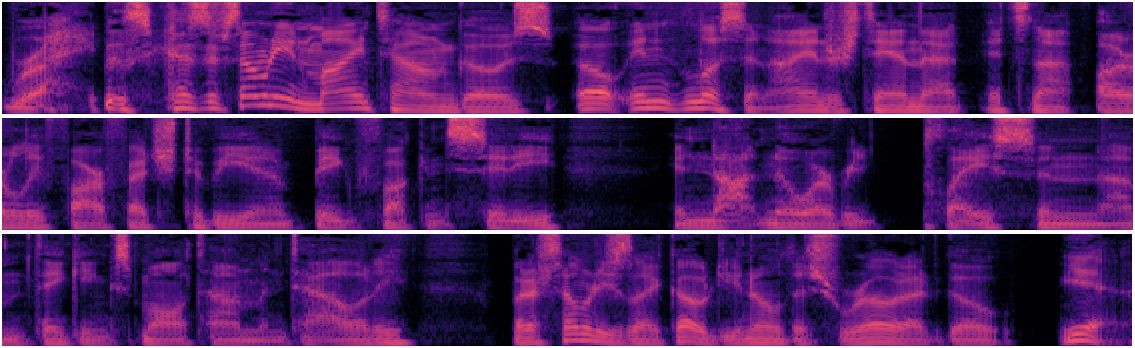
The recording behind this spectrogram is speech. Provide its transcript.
Right. Because if somebody in my town goes, oh, and listen, I understand that it's not utterly far fetched to be in a big fucking city and not know every place. And I'm thinking small town mentality. But if somebody's like, oh, do you know this road? I'd go, yeah,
